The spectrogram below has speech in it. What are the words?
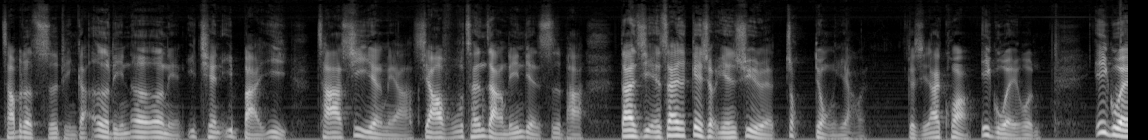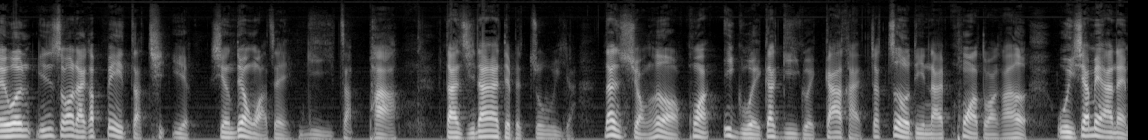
差不多持平，甲二零二二年一千一百亿差四亿尔，小幅成长零点四趴。但是会使继续延续咧，足重要诶，就是爱看一月份，一月份营收来到八十七亿，成长偌济二十趴。但是咱爱特别注意啊。咱上好哦，看一月甲二月加起来，才做阵来判断较好。为虾米安尼？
